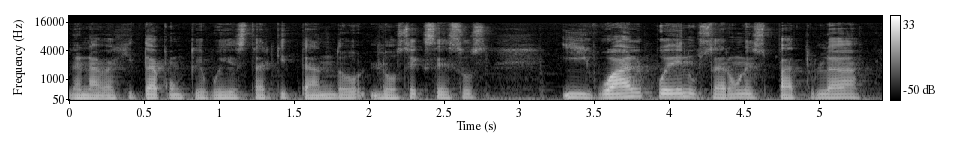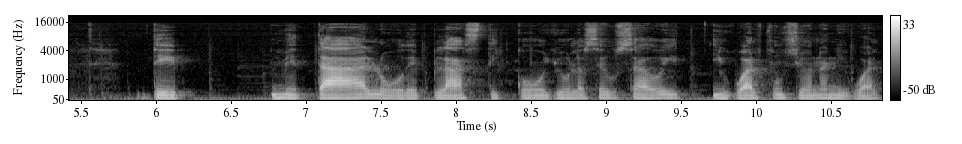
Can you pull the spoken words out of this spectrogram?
la navajita con que voy a estar quitando los excesos. Igual pueden usar una espátula de metal o de plástico. Yo las he usado y igual funcionan igual.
